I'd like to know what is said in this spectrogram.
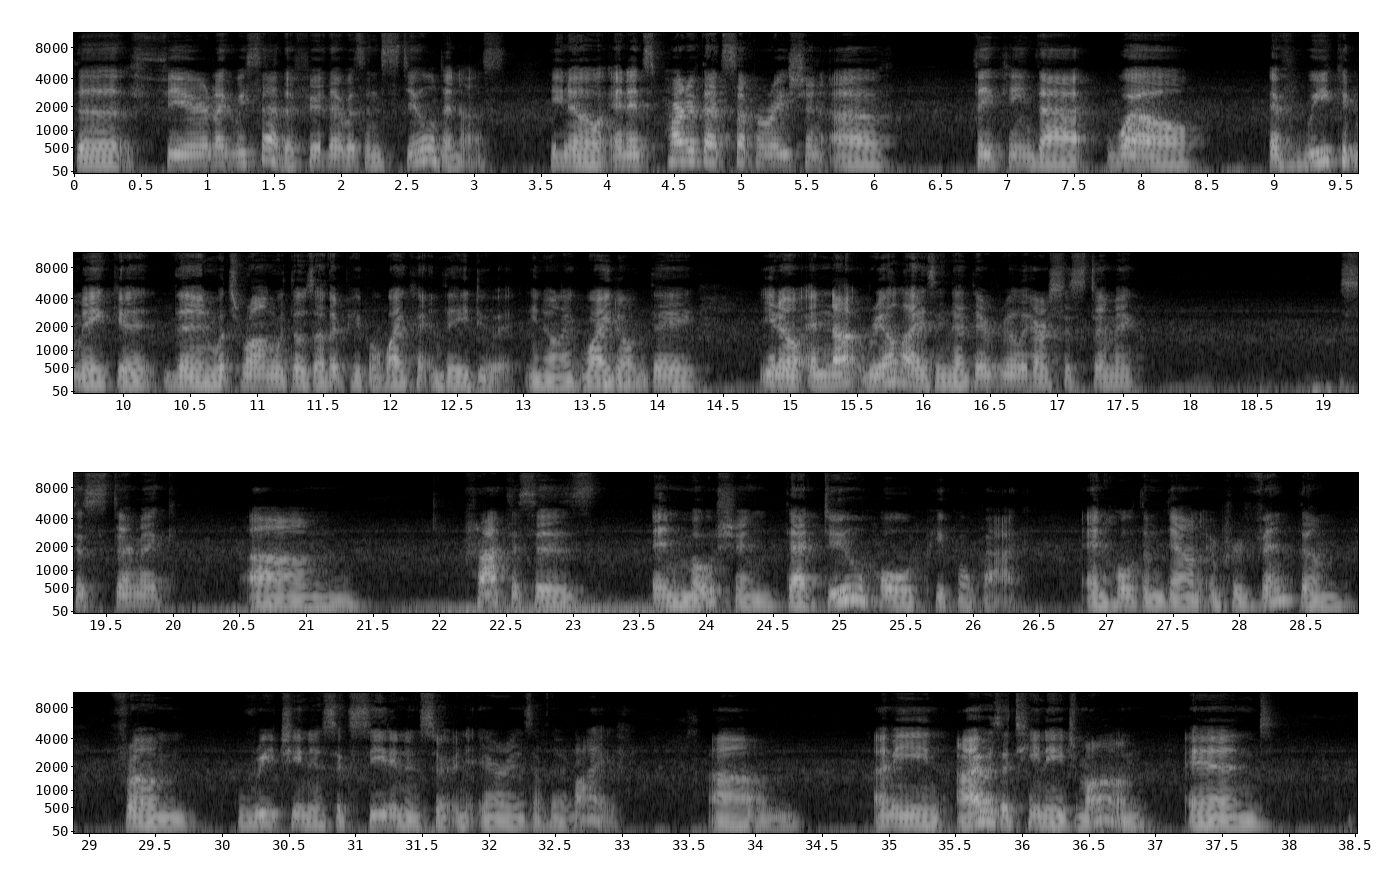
the fear, like we said, the fear that was instilled in us you know, and it's part of that separation of thinking that, well, if we could make it, then what's wrong with those other people? Why couldn't they do it? You know, like why don't they, you know, and not realizing that there really are systemic, systemic um, practices in motion that do hold people back and hold them down and prevent them from reaching and succeeding in certain areas of their life. Um, I mean, I was a teenage mom, and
